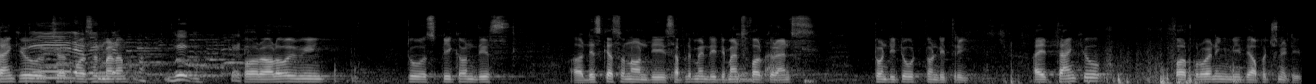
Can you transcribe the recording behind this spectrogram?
Thank you, Chairperson Madam, for allowing me to speak on this uh, discussion on the supplementary demands for grants 22-23. I thank you for providing me the opportunity.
